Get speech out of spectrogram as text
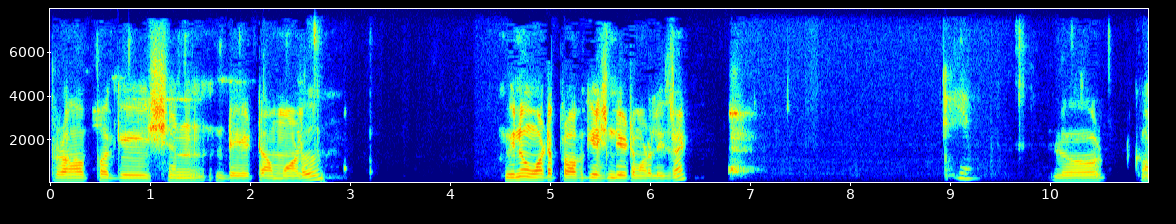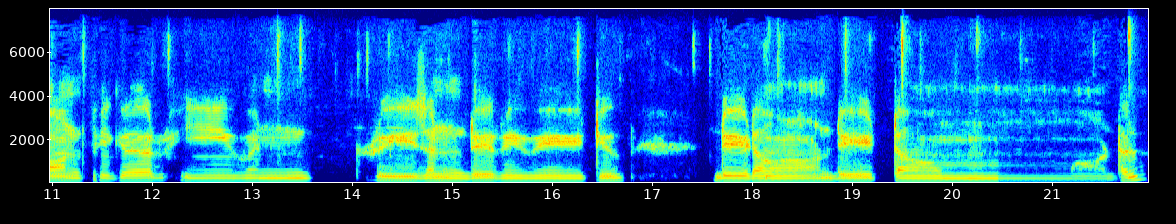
propagation data model. We know what a propagation data model is, right? Yeah. Load configure event reason derivative data data model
